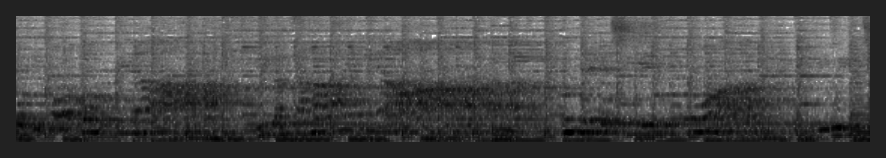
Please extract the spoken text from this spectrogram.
为你甘知影阮的心肝为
